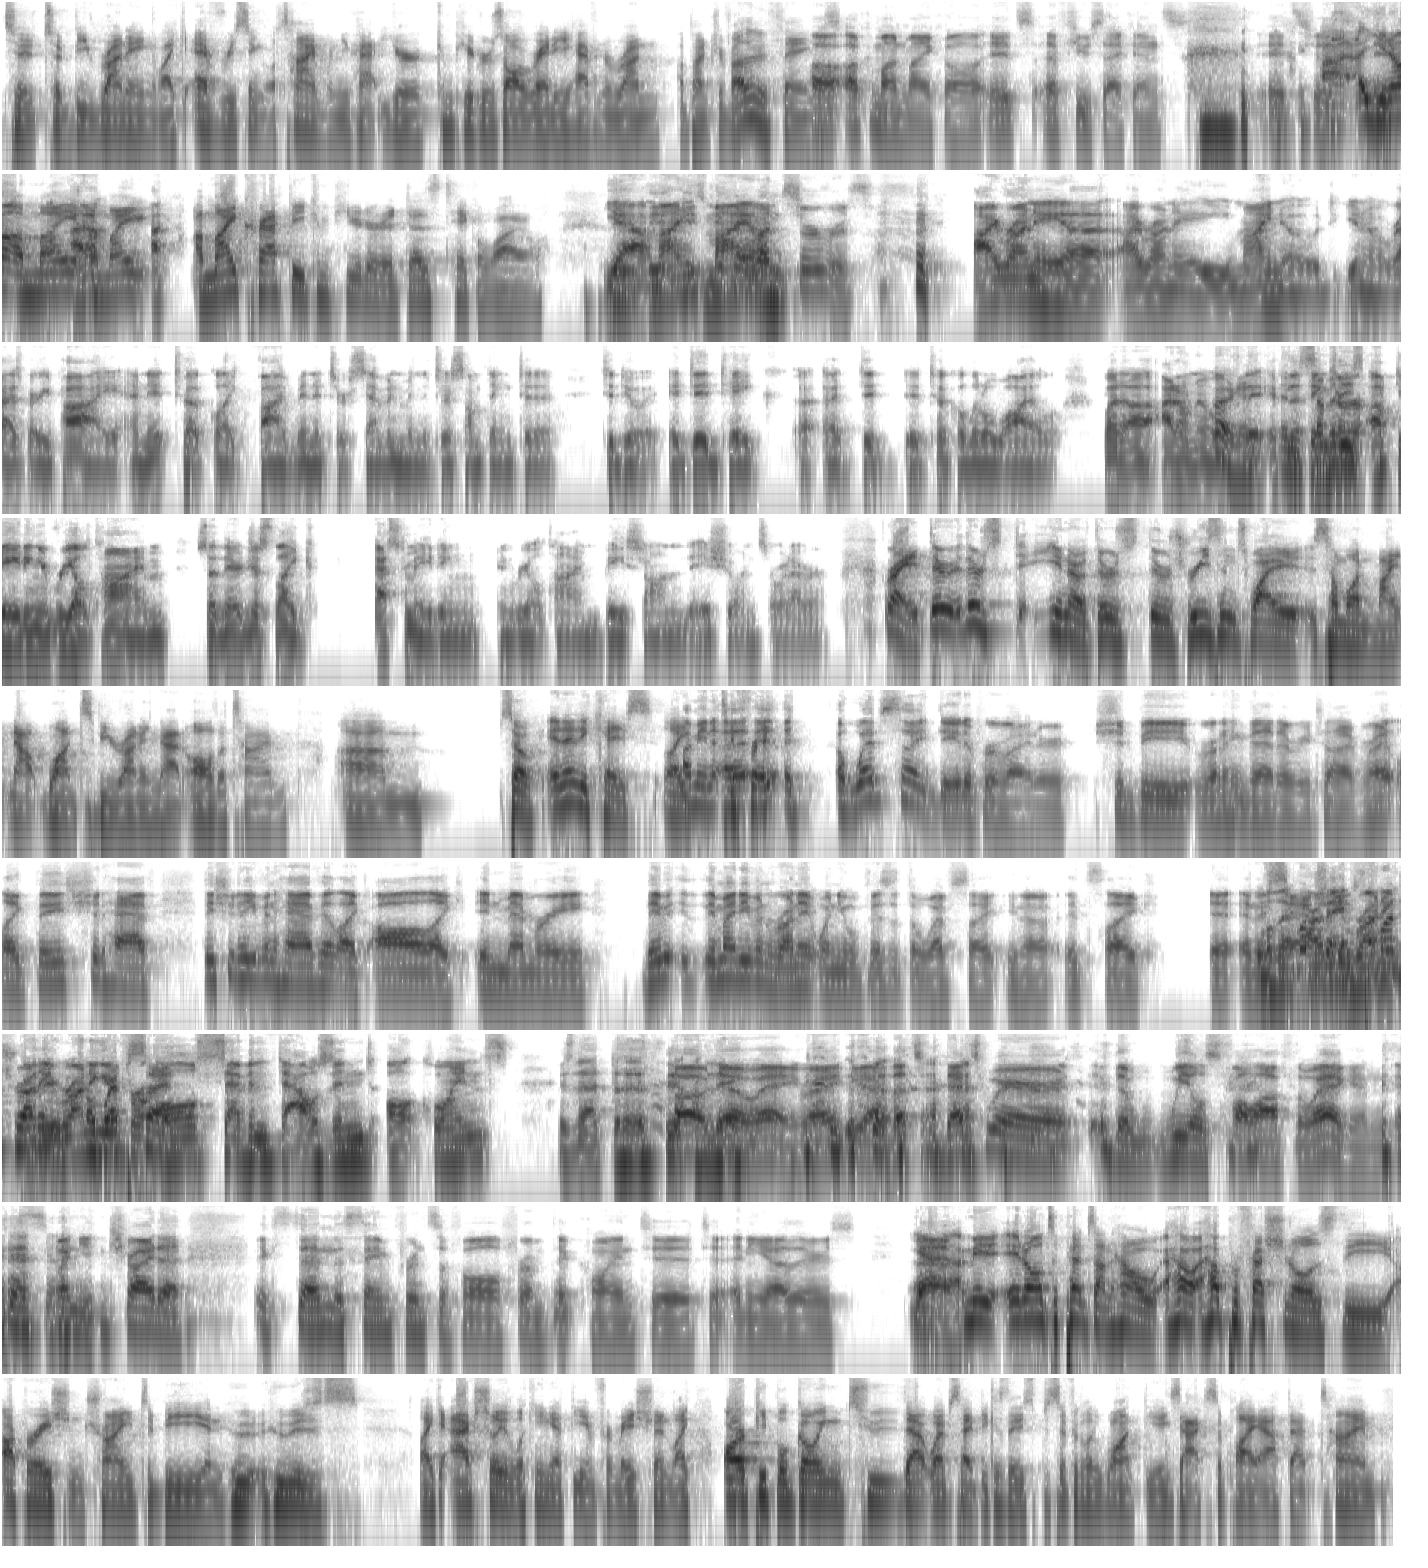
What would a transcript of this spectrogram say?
to to be running like every single time when you have your computer's already having to run a bunch of other things. Oh, oh, come on, Michael. It's a few seconds. It's just Uh, you know, on my on my I- on my crappy computer, it does take a while. Yeah, these- my these my run um, servers. I run a uh, I run a my node, you know, Raspberry Pi, and it took like five minutes or seven minutes or something to to do it. It did take uh, it did it took a little while, but uh, I don't know if the, if and the things of are updating in real time, so they're just like estimating in real time based on the issuance or whatever. Right. There there's you know, there's there's reasons why someone might not want to be running that all the time. Um so in any case, like I mean, a, a, a website data provider should be running that every time, right? Like they should have, they should even have it like all like in memory. They they might even run it when you visit the website. You know, it's like an Well, then, are they if running? Are they running it for all seven thousand altcoins? Is that the? Oh are they- no way, right? Yeah, that's that's where the wheels fall off the wagon. It's when you try to extend the same principle from Bitcoin to to any others. Yeah, Um, I mean, it all depends on how, how how professional is the operation trying to be, and who who is like actually looking at the information. Like, are people going to that website because they specifically want the exact supply at that time?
